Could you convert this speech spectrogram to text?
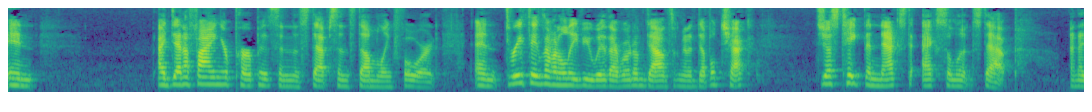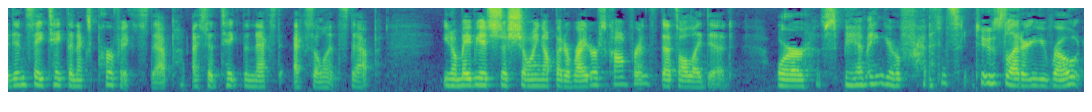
in identifying your purpose and the steps and stumbling forward. And three things I'm going to leave you with. I wrote them down, so I'm going to double check. Just take the next excellent step and I didn't say take the next perfect step. I said take the next excellent step. You know, maybe it's just showing up at a writer's conference. That's all I did. Or spamming your friend's newsletter you wrote.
